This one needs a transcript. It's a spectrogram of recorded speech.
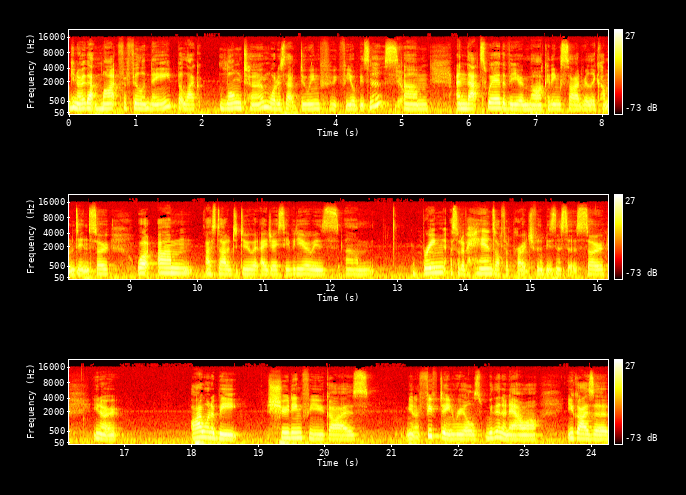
you know, that might fulfill a need, but like, long term what is that doing for, for your business Yep. um, and that's where the video marketing side really comes in so what um, I started to do at AJC Video is um, bring a sort of hands-off approach for the businesses. So, you know, I want to be shooting for you guys, you know, 15 reels within an hour. You guys are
